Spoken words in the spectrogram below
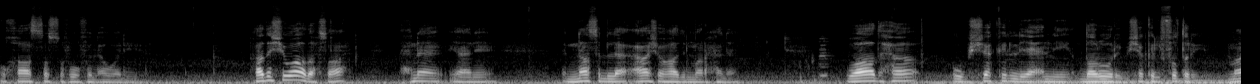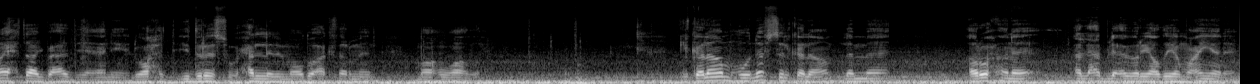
وخاصة الصفوف الأولية. هذا الشيء واضح صح؟ إحنا يعني الناس اللي عاشوا هذه المرحلة واضحة وبشكل يعني ضروري بشكل فطري. ما يحتاج بعد يعني الواحد يدرس ويحلل الموضوع أكثر من ما هو واضح. الكلام هو نفس الكلام لما أروح أنا ألعب لعبة رياضية معينة.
